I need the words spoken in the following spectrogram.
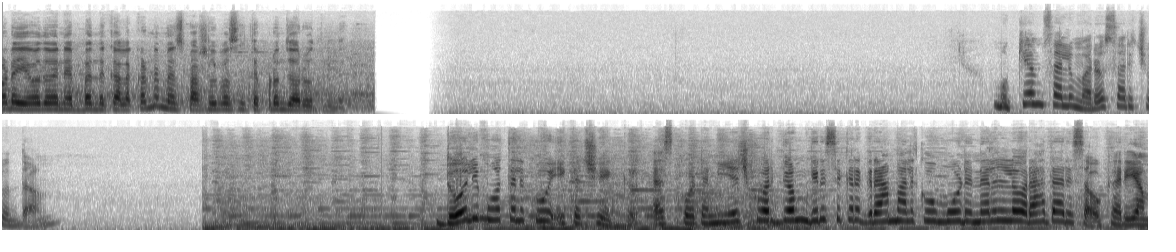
కూడా ఏ విధమైన ఇబ్బంది కలగకుండా మేము స్పెషల్ బస్సులు తిప్పడం జరుగుతుంది. ముఖ్యాంశాలు మరోసారి చూద్దాం. డోలి మోతలకు ఇక చెక్ ఎస్కోట నియోజకవర్గం గిరిశిఖర గ్రామాలకు మూడు నెలల్లో రహదారి సౌకర్యం.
